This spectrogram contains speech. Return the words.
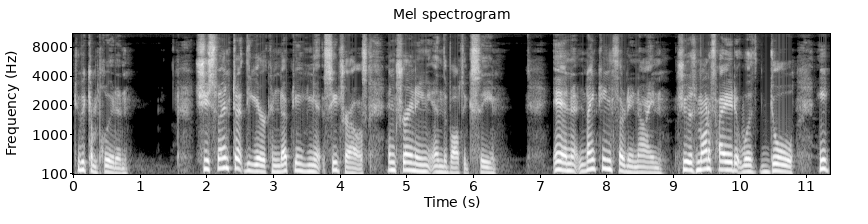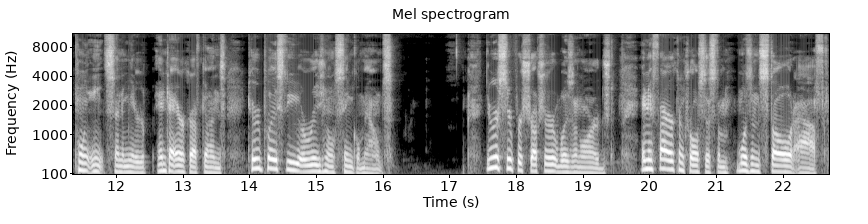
to be completed. She spent the year conducting sea trials and training in the Baltic Sea. In 1939, she was modified with dual 8.8 centimeter anti-aircraft guns to replace the original single mounts. The rear superstructure was enlarged, and a fire control system was installed aft.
